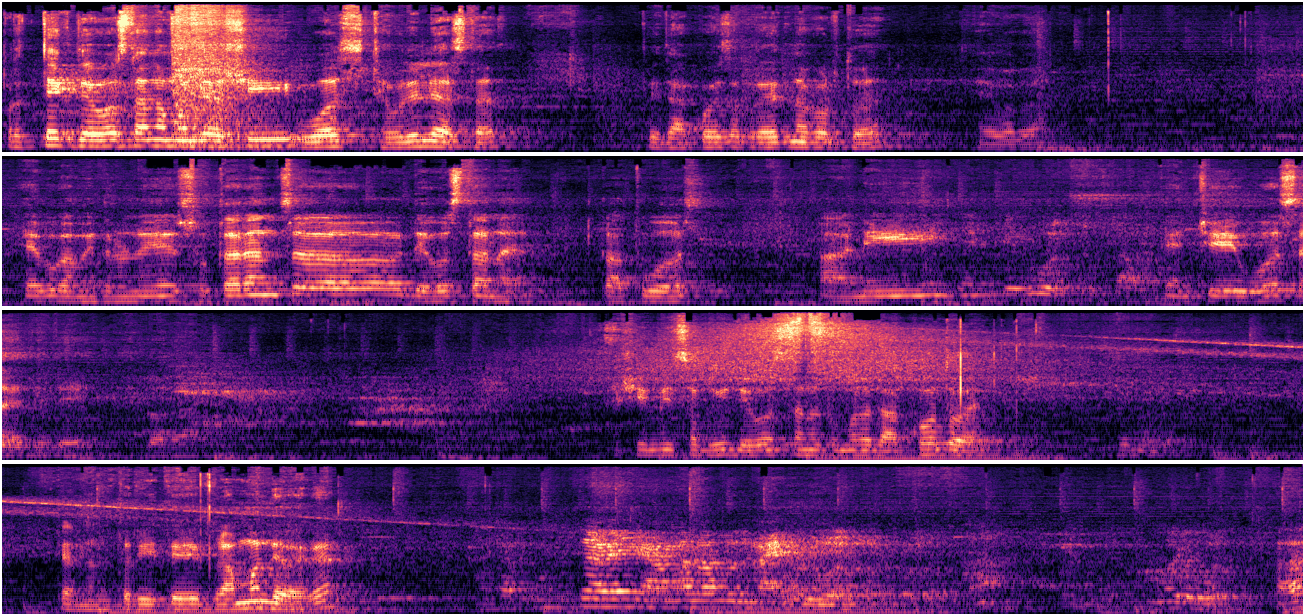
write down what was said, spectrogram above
प्रत्येक देवस्थानामध्ये अशी वस ठेवलेली असतात. ते दाखवायचा प्रयत्न करतो आहे हे बघा. हे बघा मित्रांनो हे सुतारांचं देवस्थान आहे. कातवस आणि त्यांचे वस आहे तिथे. बघा. अशी मी सगळी देवस्थानं तुम्हाला दाखवतो आहे त्यानंतर इथे ब्राह्मण देव आहे का? आता कुठचं आहे ते आम्हाला पण नाही हा?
